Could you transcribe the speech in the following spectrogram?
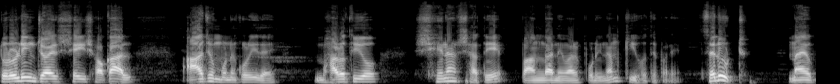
টোরোলিং জয়ের সেই সকাল আজও মনে করিয়ে দেয়, ভারতীয় সেনার সাথে পাঙ্গা নেওয়ার পরিণাম কি হতে পারে? স্যালুট, নায়ক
